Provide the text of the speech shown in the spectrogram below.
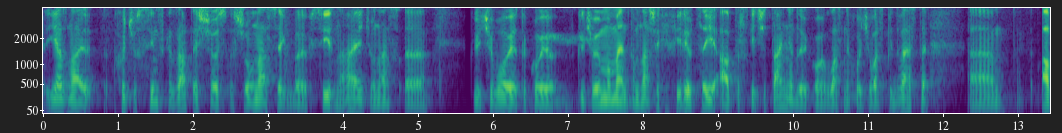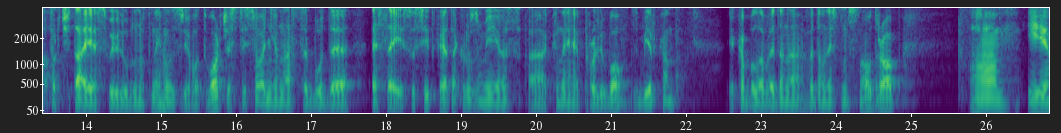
я знаю, хочу всім сказати, що, що у нас, якби всі знають, у нас е, ключовою такою, ключовим моментом наших ефірів це є авторське читання, до якого, власне, хочу вас підвести. Е, автор читає свою улюблену книгу з його творчості. Сьогодні у нас це буде есей Сусідка, я так розумію, з е, книги про любов, збірка, яка була видана видавництвом Snowdrop. Е, І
